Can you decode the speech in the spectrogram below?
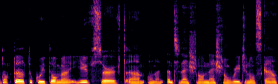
Dr. Tukuitonga, you've served um, on an international, national, regional scale,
